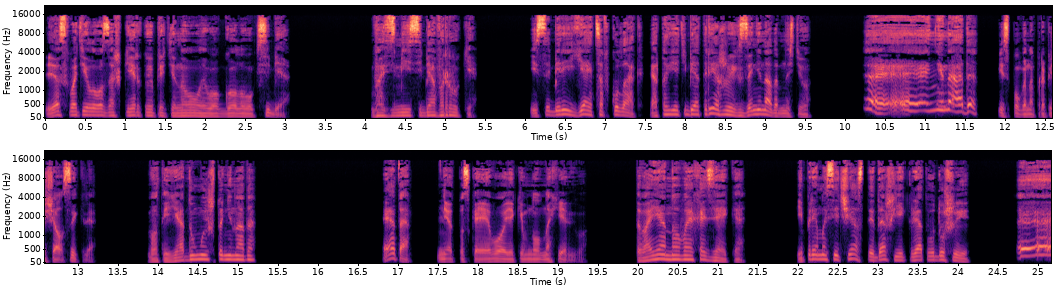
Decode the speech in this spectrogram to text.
Я схватил его за шкирку и притянул его голову к себе. «Возьми себя в руки и собери яйца в кулак, а то я тебе отрежу их за ненадобностью». «Э-э, не надо!» — испуганно пропищал Сыкля. «Вот и я думаю, что не надо». «Это...» — не отпуская его, я кивнул на Хельгу. «Твоя новая хозяйка. И прямо сейчас ты дашь ей клятву души». «Э-э-э!» —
